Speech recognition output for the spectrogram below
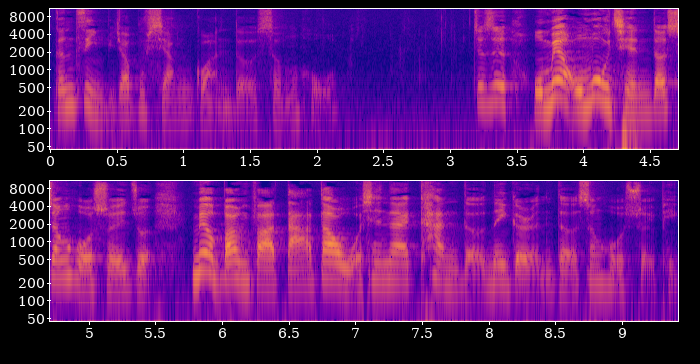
跟自己比较不相关的生活。就是我没有，我目前的生活水准没有办法达到我现在看的那个人的生活水平。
